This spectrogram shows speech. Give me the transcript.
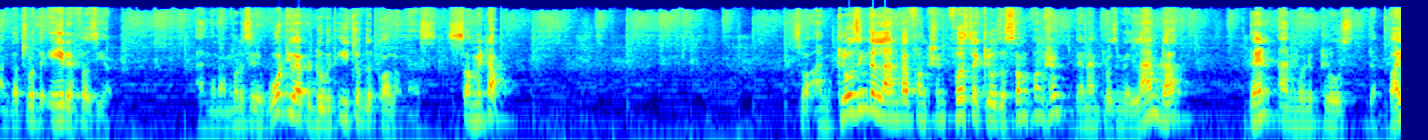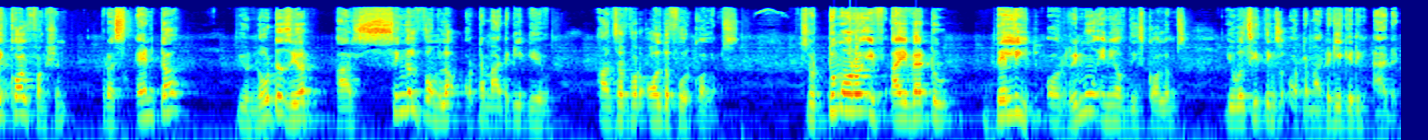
and that's what the A refers here. And then I'm going to say what you have to do with each of the column is sum it up. So I'm closing the lambda function. First I close the sum function, then I'm closing the lambda. Then I'm going to close the ByCol function, press enter you notice here our single formula automatically gave answer for all the four columns. So tomorrow if I were to delete or remove any of these columns, you will see things automatically getting added.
